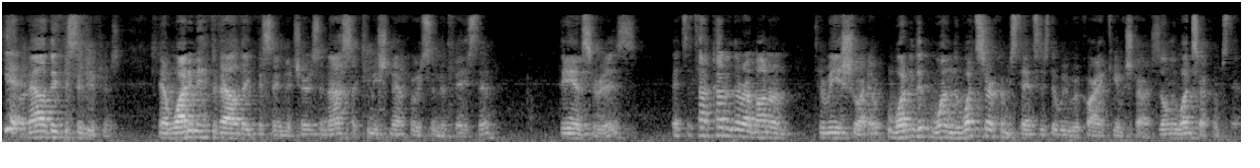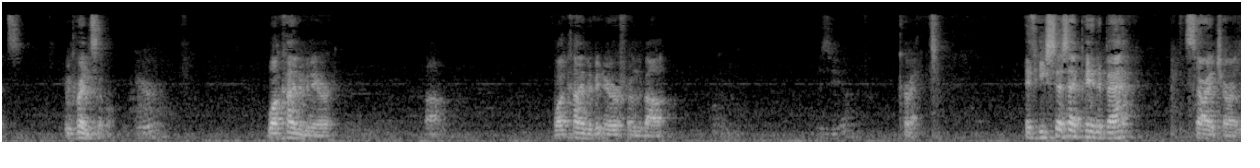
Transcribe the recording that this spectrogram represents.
Yeah, validate the signatures. Now, why do we have to validate the signatures? And Nasa Kimishneka is in the face The answer is it's a takana the Rabbanon to reassure. What, the, one, what circumstances do we require Kiyam Shtaris? There's only one circumstance, in principle. Error? What kind of an error? Ballot. What kind of an error from the ballot? Correct. If he says I paid it back, sorry, Charlie.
